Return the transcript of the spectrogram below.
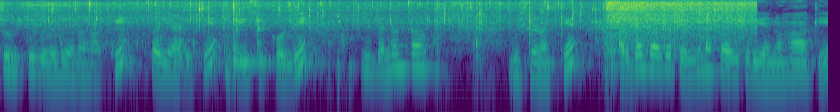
ಶುಂಠಿ ಬೆಳ್ಳುಳ್ಳಿಯನ್ನು ಹಾಕಿ ಕೈಯಾಡಿಸಿ ಬೇಯಿಸಿಕೊಳ್ಳಿ. ಈ ಬೆಂದಂಥ ಮಿಶ್ರಣಕ್ಕೆ ಅರ್ಧ ಭಾಗ ತೆಂಗಿನಕಾಯಿ ತುರಿಯನ್ನು ಹಾಕಿ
